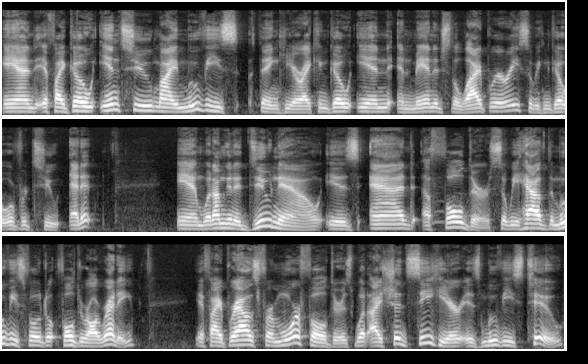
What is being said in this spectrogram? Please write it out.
And if I go into my movies thing here, I can go in and manage the library. So we can go over to edit. And what I'm going to do now is add a folder. So we have the movies folder already. If I browse for more folders, what I should see here is movies 2.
